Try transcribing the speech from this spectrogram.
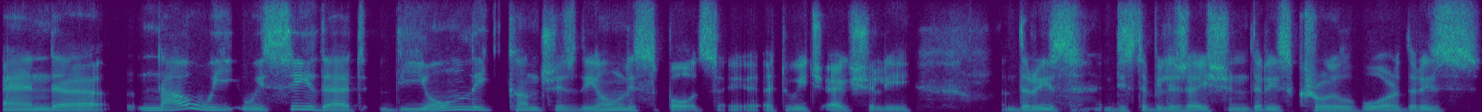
and uh, now we we see that the only countries, the only spots uh, at which actually there is destabilization, there is cruel war, there is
